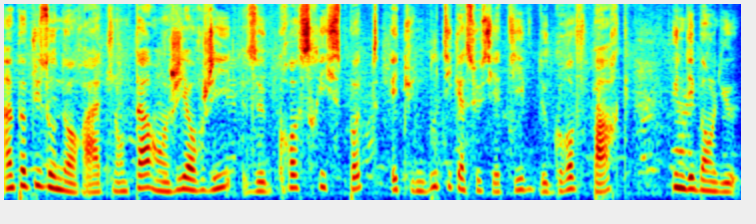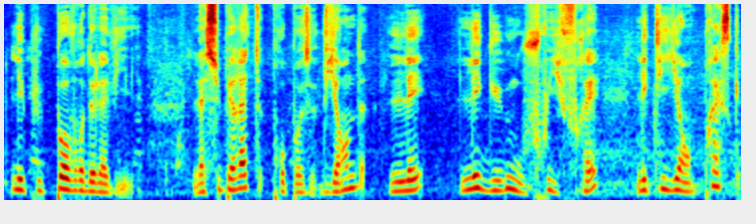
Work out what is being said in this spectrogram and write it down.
Un peu plus au nord, à Atlanta, en Géorgie, The Grocery Spot est une boutique associative de Grove Park, une des banlieues les plus pauvres de la ville. La supérette propose viande, lait, légumes ou fruits frais. Les clients, presque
